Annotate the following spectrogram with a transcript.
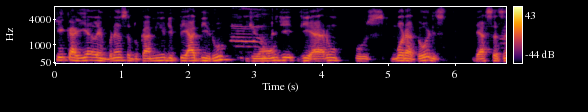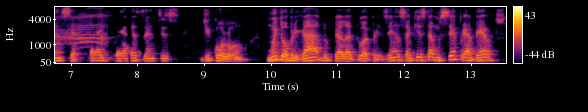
fica aí a lembrança do caminho de Piabiru, de onde vieram os moradores dessas ancestrais terras antes de Colombo. Muito obrigado pela tua presença. Aqui estamos sempre abertos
